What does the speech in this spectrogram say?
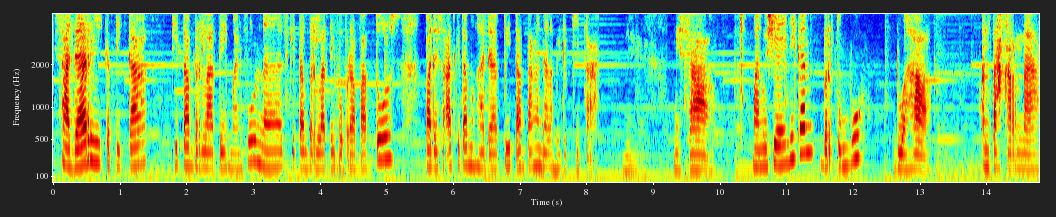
sadari ketika kita berlatih mindfulness, kita berlatih beberapa tools pada saat kita menghadapi tantangan dalam hidup kita. Hmm. Misal, manusia ini kan bertumbuh dua hal, entah karena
